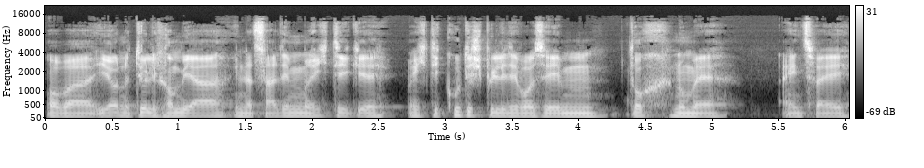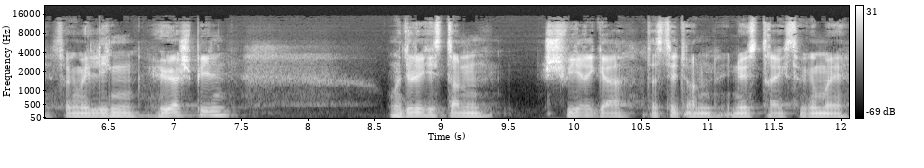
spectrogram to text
Aber ja, natürlich haben wir auch in der Zeit eben richtige, richtig gute Spiele, die was eben doch nur mal ein, zwei, sagen wir, Ligen höher spielen. Und natürlich ist dann schwieriger, dass die dann in Österreich, sage ich mal,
